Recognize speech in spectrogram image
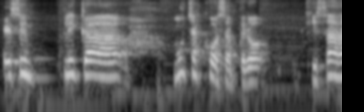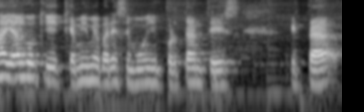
Eso implica muchas cosas, pero quizás hay algo que, a mí me parece muy importante, es esta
